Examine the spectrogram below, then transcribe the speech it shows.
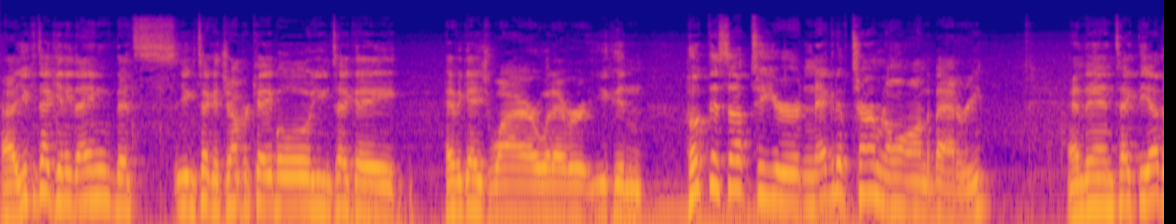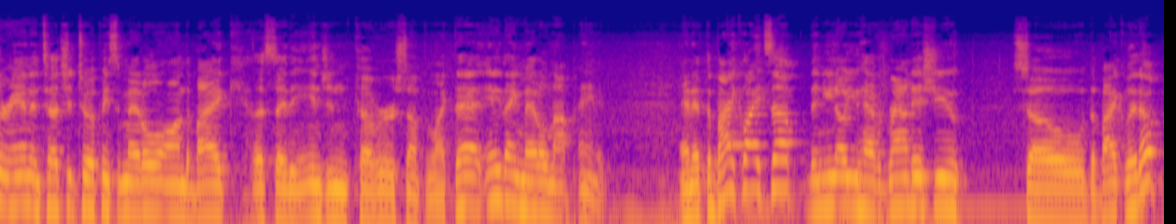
uh, you can take anything that's, you can take a jumper cable, you can take a heavy gauge wire or whatever. You can hook this up to your negative terminal on the battery and then take the other end and touch it to a piece of metal on the bike let's say the engine cover or something like that. Anything metal not painted. And if the bike lights up then you know you have a ground issue. So the bike lit up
